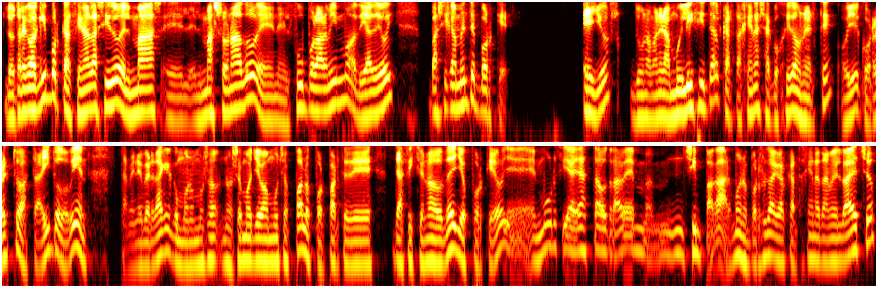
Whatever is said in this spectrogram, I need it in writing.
Lo traigo aquí porque al final ha sido el más, el más sonado en el fútbol ahora mismo, a día de hoy, básicamente porque ellos, de una manera muy lícita, el Cartagena se ha cogido a un ERTE. Oye, correcto, hasta ahí todo bien. También es verdad que como nos nos hemos llevado muchos palos por parte de, aficionados de ellos, porque, oye, en Murcia ya está otra vez mm, sin pagar. Bueno, pues resulta que el Cartagena también lo ha hecho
